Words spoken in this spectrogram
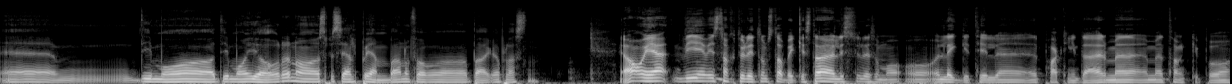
eh, de, må, de må gjøre det nå, spesielt på hjemmebane, for å berge plassen. Ja, og jeg, vi, vi snakket jo litt om Stabæk i stad. Jeg har lyst til liksom å, å legge til eh, et par ting der med, med tanke på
